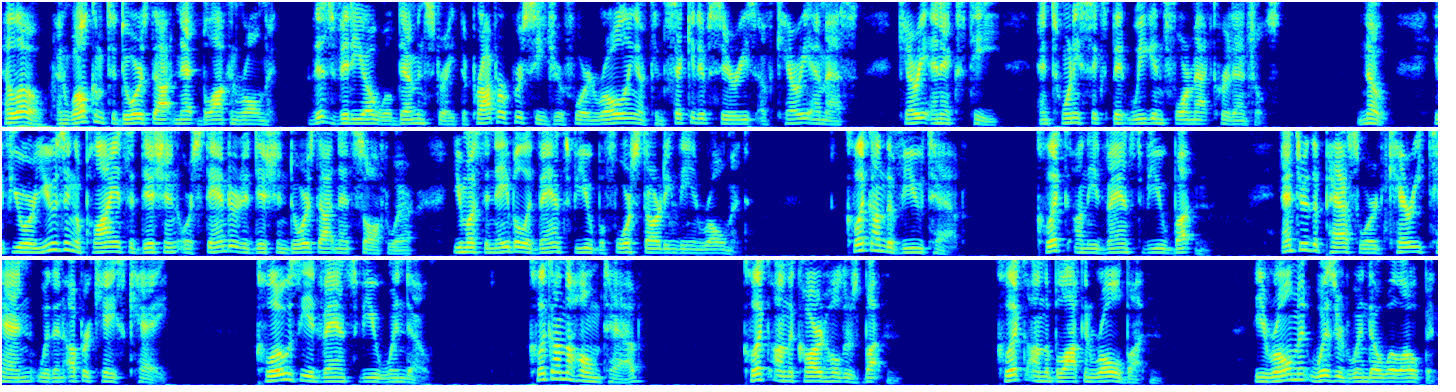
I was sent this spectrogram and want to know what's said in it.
Hello, and welcome to Doors.net Block Enrollment. This video will demonstrate the proper procedure for enrolling a consecutive series of Keri MS, Keri NXT, and 26-bit Wiegand format credentials. Note, if you are using Appliance Edition or Standard Edition Doors.net software, you must enable Advanced View before starting the enrollment. Click on the View tab. Click on the Advanced View button. Enter the password Keri10 with an uppercase K. Close the Advanced View window. Click on the Home tab. Click on the Cardholders button. Click on the Block Enroll button. The Enrollment Wizard window will open.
